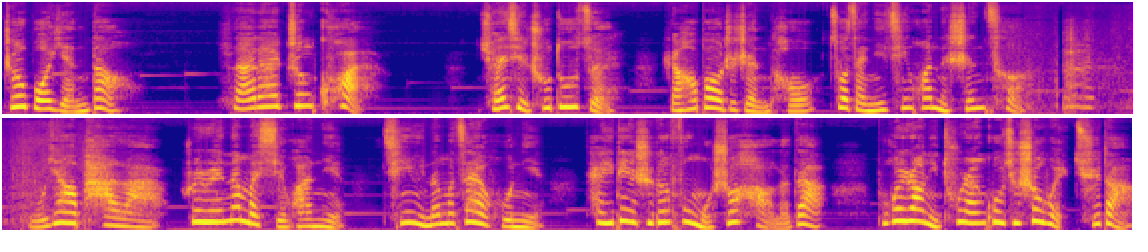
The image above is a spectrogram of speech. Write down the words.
周伯言道：“来的还真快。”全喜初嘟嘴，然后抱着枕头坐在倪清欢的身侧。不要怕啦，瑞瑞那么喜欢你，青雨那么在乎你，他一定是跟父母说好了的，不会让你突然过去受委屈的。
